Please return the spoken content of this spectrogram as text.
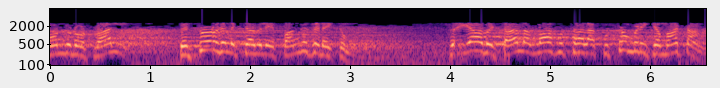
நோன்பு நோற்றால் பெற்றோர்களுக்கு அதிலே பங்கு கிடைக்கும். செய்யாவிட்டால் அல்லாஹு தாலா குற்றம் பிடிக்க மாட்டான்.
